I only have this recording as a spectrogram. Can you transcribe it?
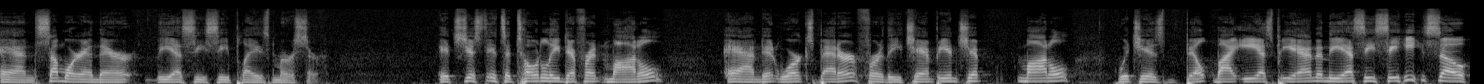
and somewhere in there, the SEC plays Mercer. It's just, it's a totally different model, and it works better for the championship model, which is built by ESPN and the SEC. So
